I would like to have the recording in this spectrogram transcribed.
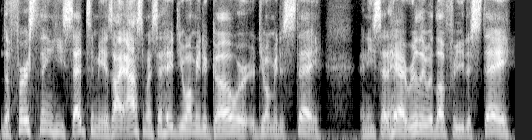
the first thing he said to me is, I asked him, I said, "Hey, do you want me to go or do you want me to stay?" And he said, "Hey, I really would love for you to stay."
